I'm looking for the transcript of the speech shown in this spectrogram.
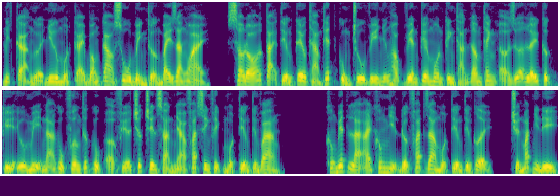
nịt cả người như một cái bóng cao su bình thường bay ra ngoài, sau đó tại tiếng kêu thảm thiết cùng chu vi những học viên kia môn kinh thán âm thanh ở giữa lấy cực kỳ ưu mỹ ngã gục phương thức gục ở phía trước trên sàn nhà phát sinh phịch một tiếng tiếng vang. Không biết là ai không nhịn được phát ra một tiếng tiếng cười, chuyển mắt nhìn đi,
